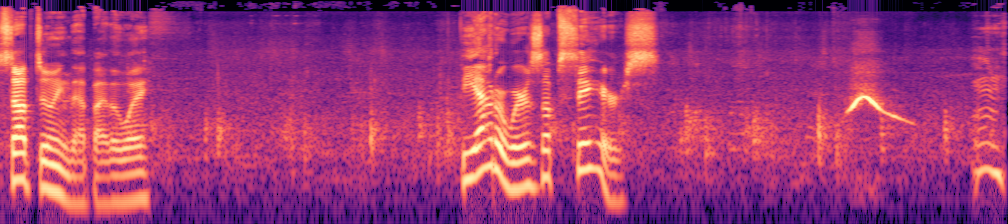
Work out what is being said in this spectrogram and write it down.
Stop doing that, by the way. The outerwear's upstairs. Mm.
